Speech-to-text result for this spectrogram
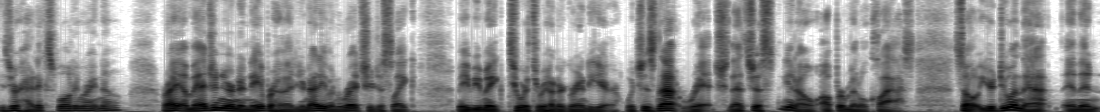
Is your head exploding right now? Right? Imagine you're in a neighborhood. You're not even rich. You're just like, maybe you make two or three hundred grand a year, which is not rich. That's just, you know, upper middle class. So you're doing that, and then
